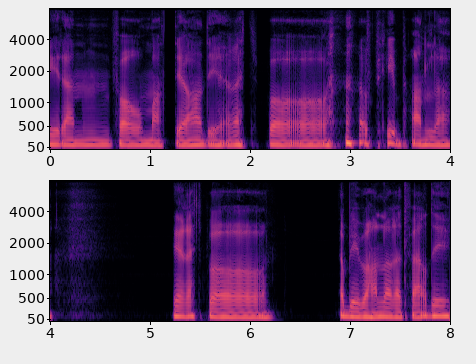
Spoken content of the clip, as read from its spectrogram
i den form at ja, de har rett på å, å bli behandla De har rett på å bli behandla rettferdig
